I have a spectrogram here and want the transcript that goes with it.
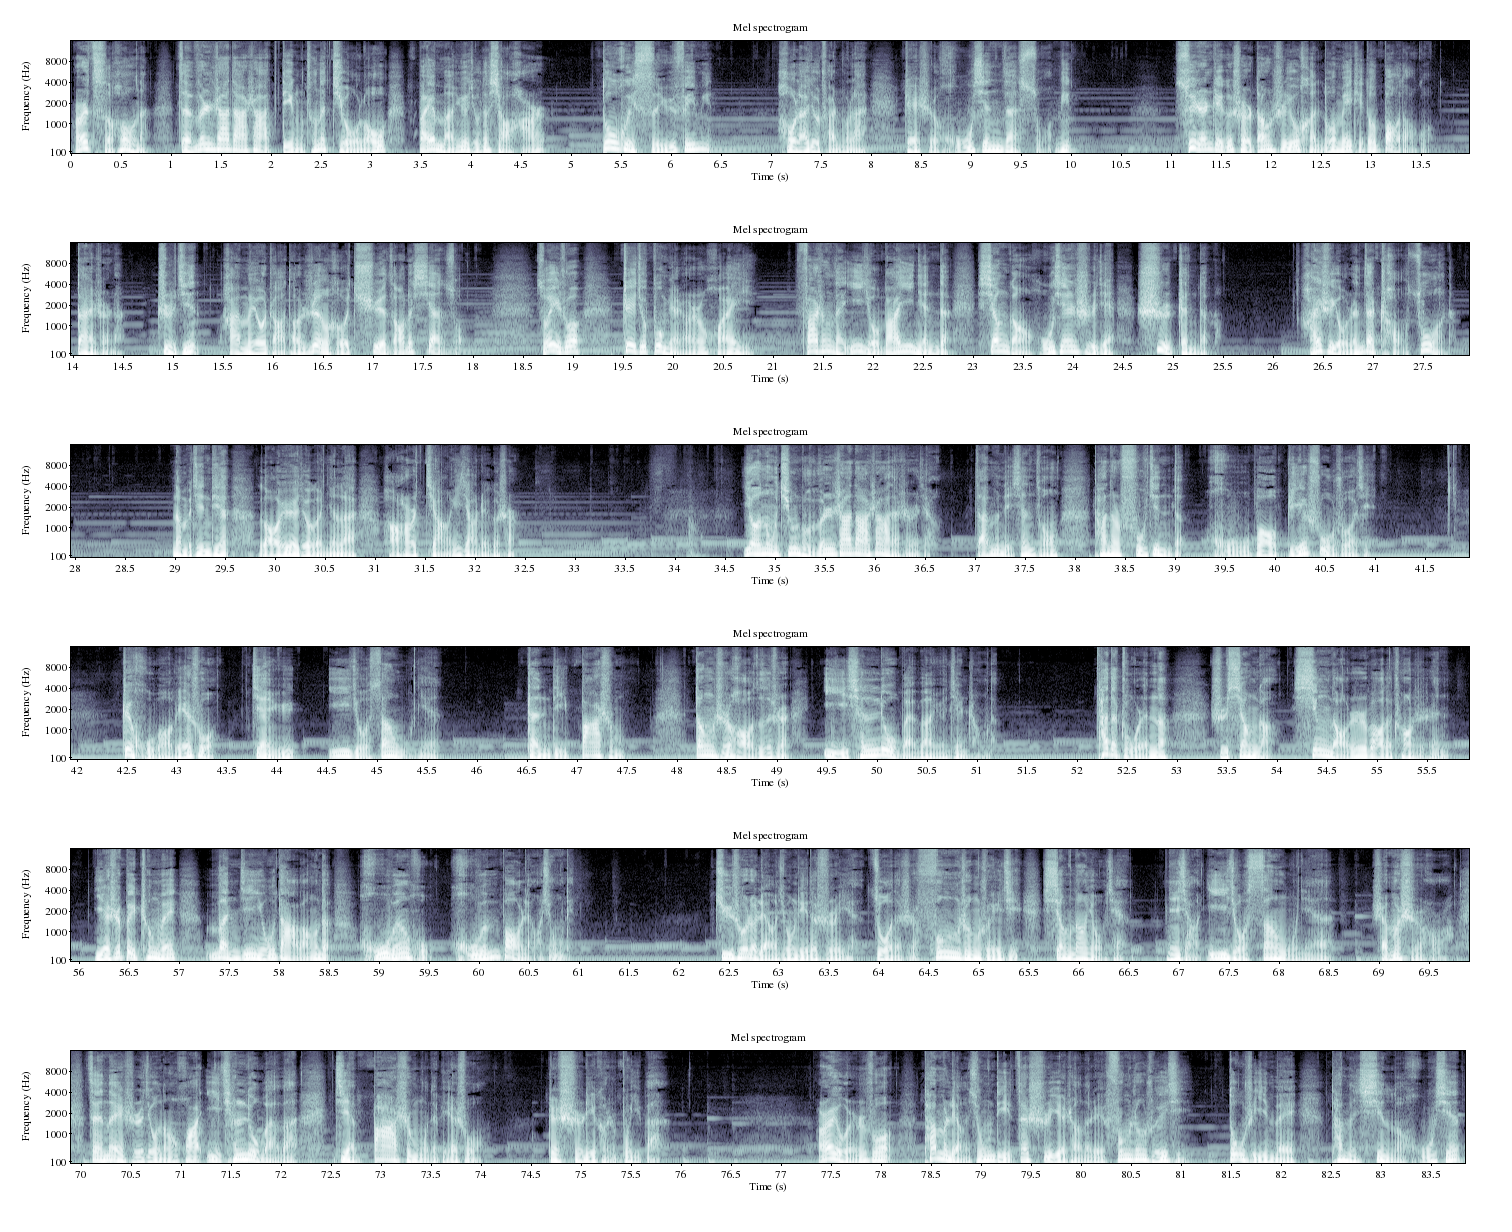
而此后呢，在温莎大厦顶层的酒楼摆满月酒的小孩都会死于非命。后来就传出来这是狐仙在索命。虽然这个事儿当时有很多媒体都报道过，但是呢，至今还没有找到任何确凿的线索。所以说，这就不免让人怀疑，发生在1981年的香港狐仙事件是真的吗？还是有人在炒作呢。那么今天老岳就给您来好好讲一讲这个事儿。要弄清楚温莎大厦的事情，咱们得先从他那附近的虎豹别墅说起。这虎豹别墅建于一九三五年，占地八十亩，当时耗资是一千六百万元建成的。它的主人呢是香港《星岛日报》的创始人。也是被称为万金油大王的胡文虎、胡文豹两兄弟。据说这两兄弟的事业做的是风生水起，相当有钱。您想，一九三五年什么时候啊？在那时就能花一千六百万建八十亩的别墅，这实力可是不一般。而有人说，他们两兄弟在事业上的这风生水起，都是因为他们信了狐仙。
